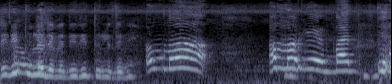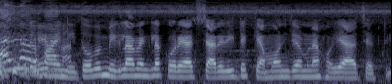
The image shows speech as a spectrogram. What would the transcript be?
দিদি তুলে দেবে দিদি তুলে দেবে। হয়নি তবে মেঘলা মেঘলা করে আছে চারিদিকটা কেমন যেমন হয়ে আছে একটি।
